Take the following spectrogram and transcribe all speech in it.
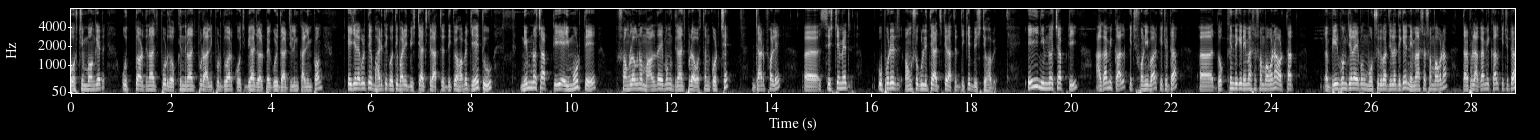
পশ্চিমবঙ্গের উত্তর দিনাজপুর, দক্ষিণ দিনাজপুর, আলিপুরদুয়ার, কোচবিহার, জলপাইগুড়ি, দার্জিলিং, কালিম্পং। এই জেলাগুলিতে ভারী থেকে অতি ভারী বৃষ্টি আজকে রাত্রের দিকে হবে। যেহেতু নিম্নচাপটি এই মুহূর্তে সংলগ্ন মালদা এবং দিনাজপুরে অবস্থান করছে, যার ফলে সিস্টেমের উপরের অংশগুলিতে আজকে রাতের দিকে বৃষ্টি হবে। এই নিম্নচাপটি আগামীকাল কিছু শনিবার কিছুটা দক্ষিণ দিকে নেমে আসার সম্ভাবনা, অর্থাৎ বীরভূম জেলা এবং মুর্শিদাবাদ জেলা দিকে নেমে আসার সম্ভাবনা। তার ফলে আগামীকাল কিছুটা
